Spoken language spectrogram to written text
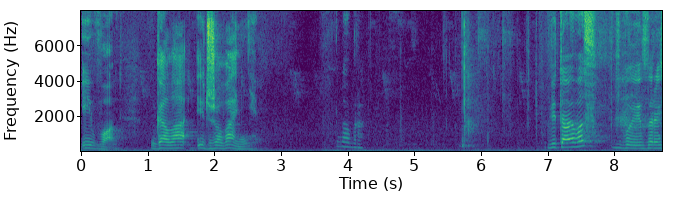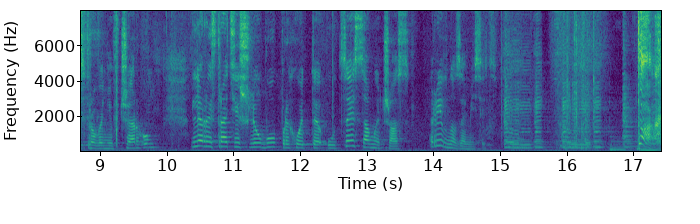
Іван. Гала і Джованні. Добре. Вітаю вас. Ви зареєстровані в чергу. Для реєстрації шлюбу приходьте у цей самий час, рівно за місяць. Так.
